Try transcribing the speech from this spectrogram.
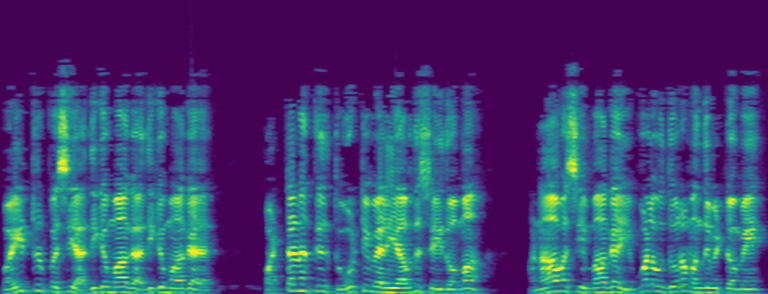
வயிற்று பசி அதிகமாக அதிகமாக பட்டணத்தில் தோட்டி வேலையாவது செய்தோமா? அனாவசியமாக இவ்வளவு தூரம் வந்துவிட்டோமே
